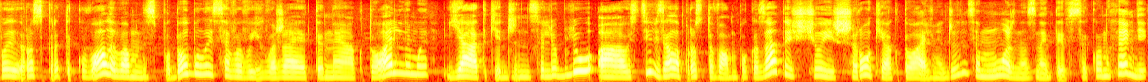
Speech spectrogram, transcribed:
ви розкритикували, вам не сподобалися, ви їх вважаєте неактуальними. Я такі джинси люблю, а ось ці взяла просто вам показати, що і широкі актуальні джинси можна знайти в секонд-хенді.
